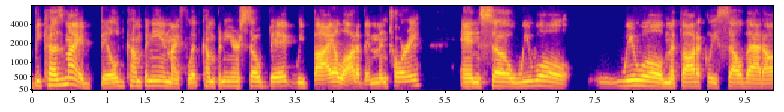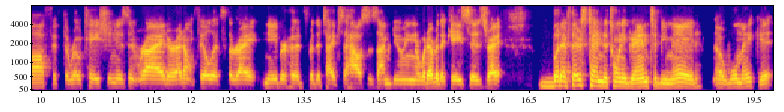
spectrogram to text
because my build company and my flip company are so big. We buy a lot of inventory, and so we will we will methodically sell that off if the rotation isn't right or I don't feel it's the right neighborhood for the types of houses I'm doing or whatever the case is, right? But if there's 10 to 20 grand to be made, uh, we'll make it.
